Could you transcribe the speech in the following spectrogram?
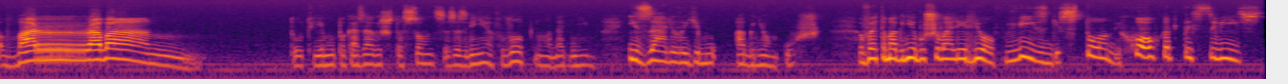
«Варраван!». Тут ему показалось, что солнце, зазвенев, лопнуло над ним и залило ему огнем уши. В этом огне бушевали рев, визги, стоны, хохот и свист.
